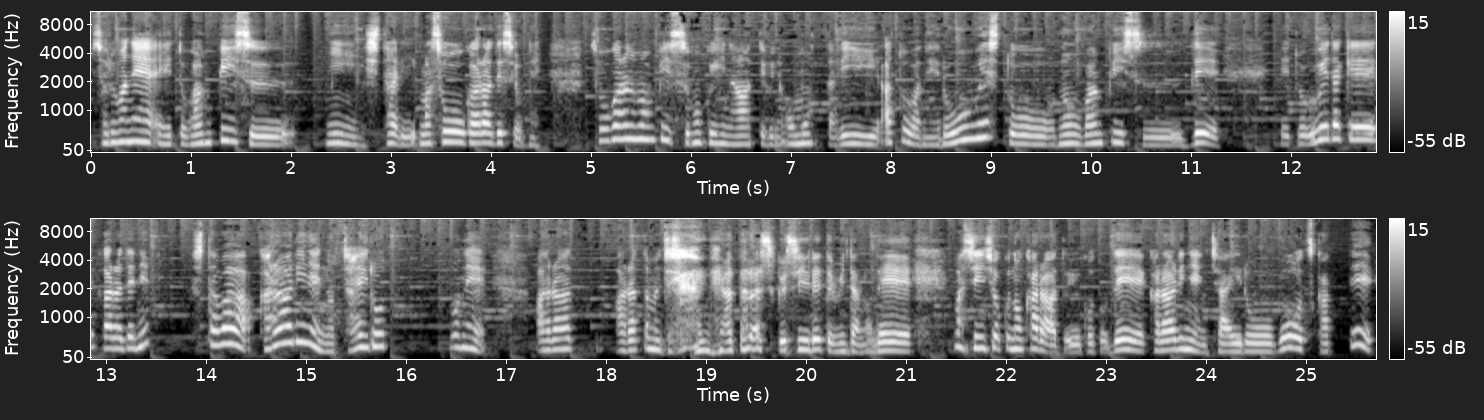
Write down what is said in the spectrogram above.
それはねえっ、ー、とワンピースにしたりまあ総柄ですよね。総柄のワンピースすごくいいなっていうふうに思ったりあとはねローウエストのワンピースで、えーと、上だけ柄でね下はカラーリネンの茶色をね、改めて、新しく仕入れてみたので、まあ、新色のカラーということで、カラーリネン茶色を使って、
